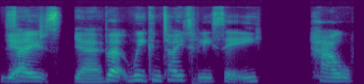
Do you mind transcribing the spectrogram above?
yeah, so- just, yeah, But we can totally see how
